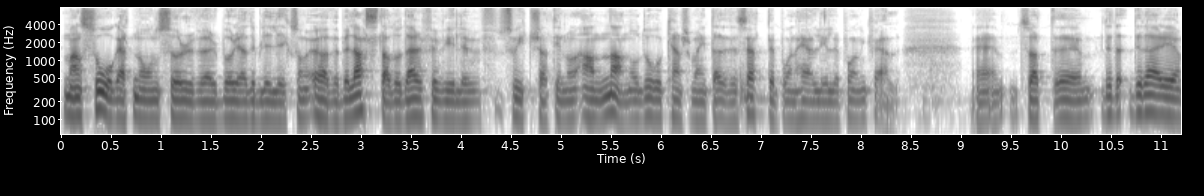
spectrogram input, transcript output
man såg att någon server började bli liksom överbelastad och därför ville switcha till någon annan och då kanske man inte hade sett det på en helg eller på en kväll. Eh, så att eh, det, det där är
